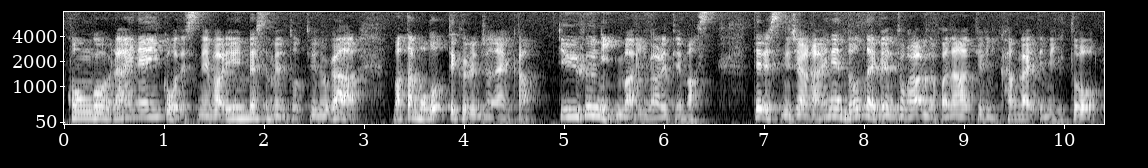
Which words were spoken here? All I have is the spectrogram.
今後来年以降ですねバリューインベストメントっていうのがまた戻ってくるんじゃないかっていうふうに今言われてます。でですねじゃあ来年どんなイベントがあるのかなっていうふうに考えてみると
